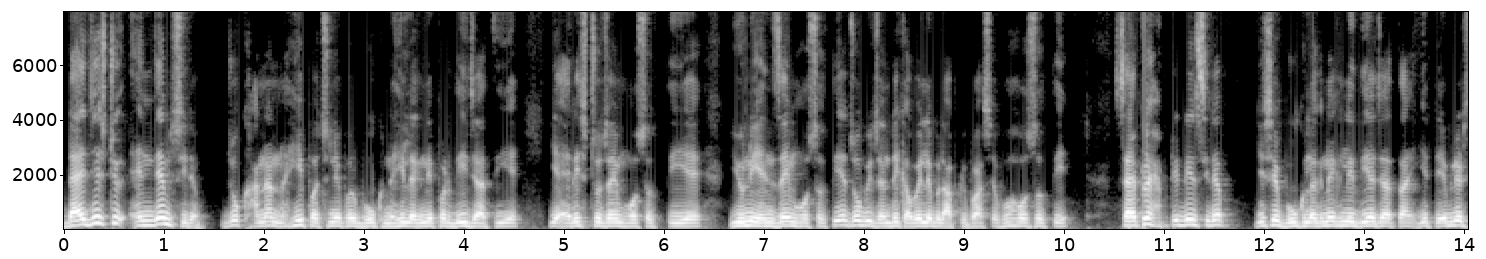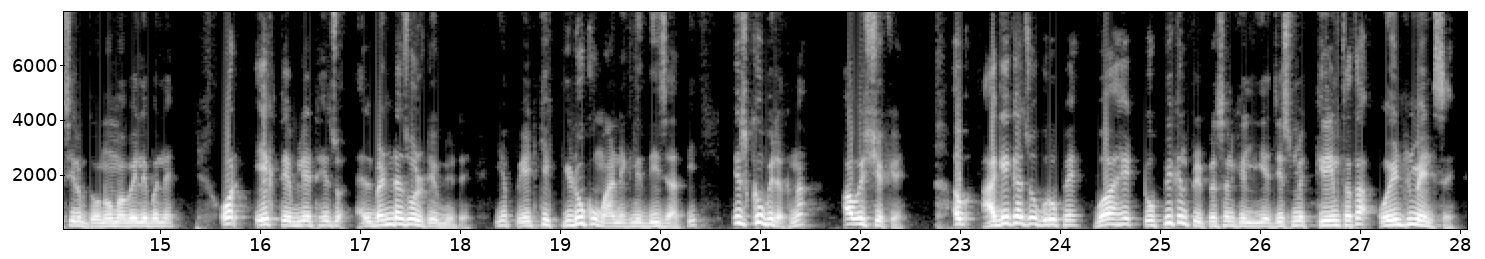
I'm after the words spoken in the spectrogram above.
डाइजेस्टिव एंजाइम सिरप जो खाना नहीं पचने पर, भूख नहीं लगने पर दी जाती है, या एरिस्टोजाइम हो सकती है, यूनी एंजाइम हो सकती है, जो भी जेनरिक अवेलेबल आपके पास है, वह हो सकती है। साइप्रोहेप्टिडिन सिरप जिसे भूख लगने के लिए दिया जाता है, ये टेबलेट सिर्फ़ दोनों में अवेलेबल है। और एक टेबलेट है, जो एल्बेंडाजोल टेबलेट है, यह पेट के कीड़ों को मारने के लिए दी जाती है इसको भी रखना आवश्यक है। अब आगे का जो ग्रुप है, वह है टॉपिकल प्रिपरेशन के लिए, जिसमें क्रीम तथा ऑइंटमेंट्स है।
